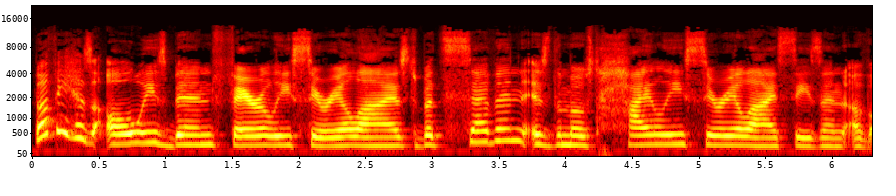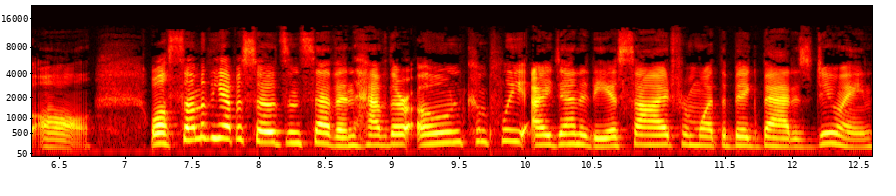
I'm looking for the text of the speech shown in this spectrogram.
Buffy has always been fairly serialized, but 7 is the most highly serialized season of all. While some of the episodes in Seven have their own complete identity aside from what the big bad is doing,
